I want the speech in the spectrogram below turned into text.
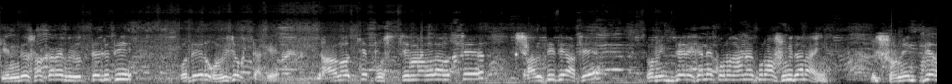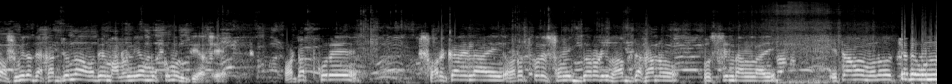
কেন্দ্রীয় সরকারের বিরুদ্ধে যদি ওদের অভিযোগ থাকে, তাহলে হচ্ছে পশ্চিমবাংলা হচ্ছে শান্তিতে আছে। শ্রমিকদের এখানে কোনো ধরনের কোনো অসুবিধা নাই। শ্রমিকদের অসুবিধা দেখার জন্য আমাদের মাননীয় মুখ্যমন্ত্রী আছে। হঠাৎ করে সরকারে নাই, হঠাৎ করে শ্রমিক দরেরই ভাব দেখানো পশ্চিমবাংলায়, এটা আমার মনে হচ্ছে অন্য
